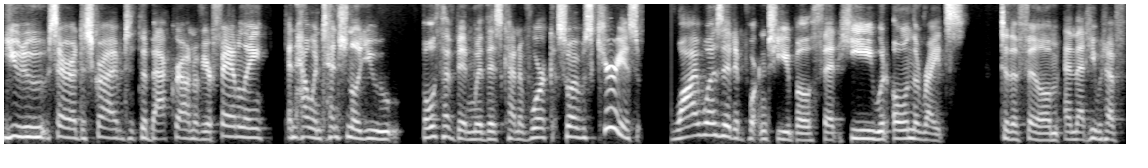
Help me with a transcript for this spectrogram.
You, Sarah, described the background of your family and how intentional you both have been with this kind of work. So I was curious, why was it important to you both that he would own the rights to the film and that he would have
